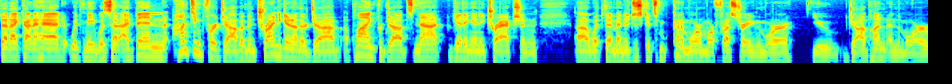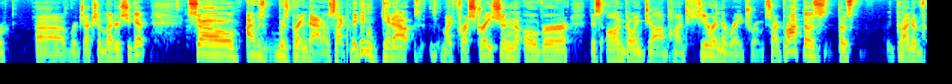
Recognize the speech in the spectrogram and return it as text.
that I kind of had with me was that I've been hunting for a job. I've been trying to get another job, applying for jobs, not getting any traction uh, with them, and it just gets kind of more and more frustrating the more you job hunt and the more uh, rejection letters you get. So I was was bringing that. I was like, maybe I can get out my frustration over this ongoing job hunt here in the rage room. So I brought those those kind of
